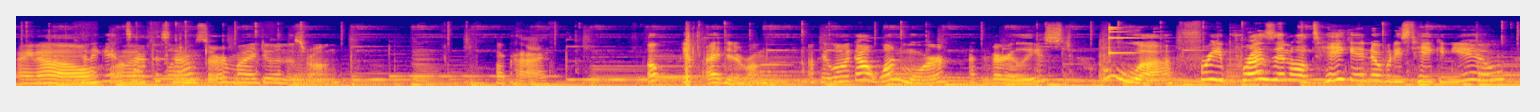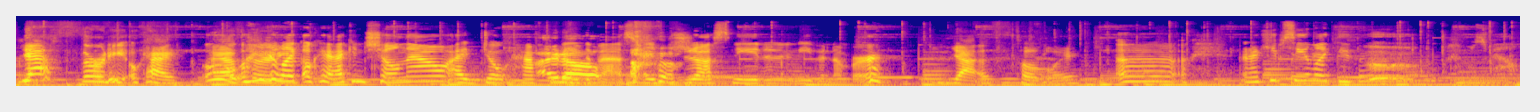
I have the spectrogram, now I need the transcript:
I know. Can I get inside this house, or am I doing this wrong? Okay. Oh, yep, I did it wrong. Okay, well, I got one more, at the very least. Ooh, a free present. I'll take it. Nobody's taking you. Yes, 30. Okay. Ooh, 30. you're like, okay, I can chill now. I don't have to I be know. the best. I just needed an even number. Yes, totally. Uh, okay. And I keep seeing like these. I almost fell.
